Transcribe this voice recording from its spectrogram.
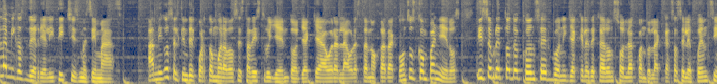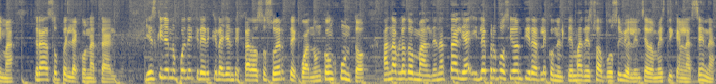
Hola amigos de Reality Chismes y más. Amigos, el team del cuarto morado se está destruyendo, ya que ahora Laura está enojada con sus compañeros y sobre todo con Ser Bonnie, ya que la dejaron sola cuando la casa se le fue encima tras su pelea con Natalia. Y es que ya no puede creer que le hayan dejado su suerte cuando en conjunto han hablado mal de Natalia y le propusieron tirarle con el tema de su abuso y violencia doméstica en la cena.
